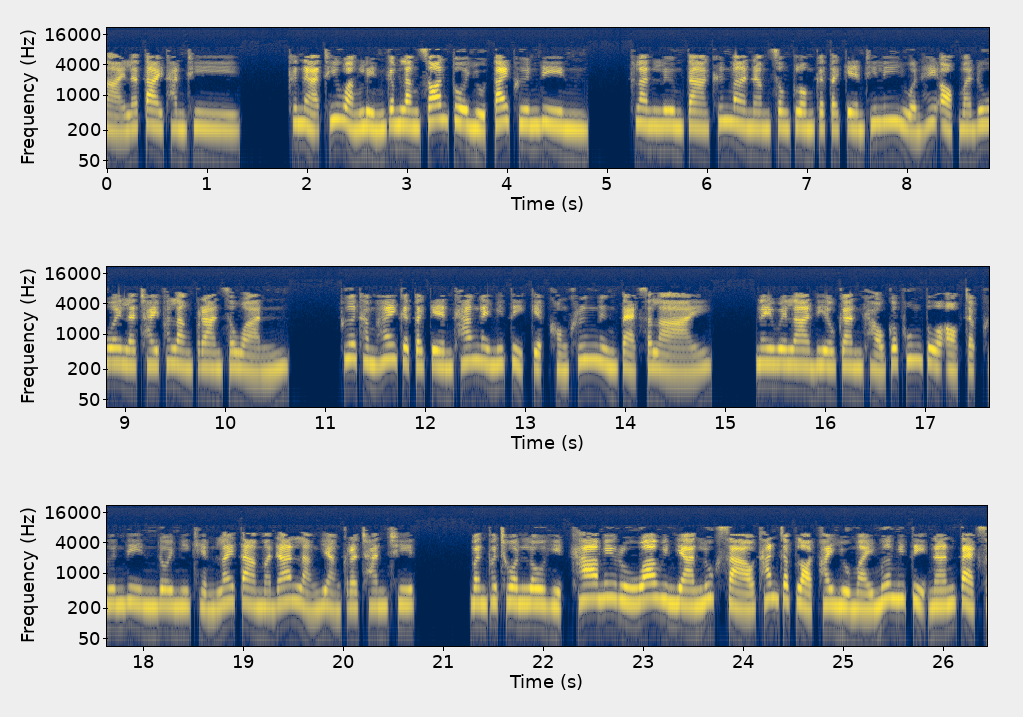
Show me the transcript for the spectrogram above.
ลายและตายทันที ขณะที่หวังหลินกำลังซ่อนตัวอยู่ใต้พื้นดิน พลันลืมตาขึ้นมานำทรงกลมกะตะเกนที่ลี่หยวนให้ออกมาด้วยและใช้พลังปราณสวรรค์ เพื่อทำให้กะตะเกนข้างในมิติเก็บของครึ่งหนึ่งแตกสลาย ในเวลาเดียวกันเขาก็พุ่งตัวออกจากพื้นดิน โดยมีเข็มไล่ตามมาด้านหลังอย่างกระชั้นชิดบรรพชนโลหิตข้าไม่รู้ว่าวิญญาณลูกสาวท่านจะปลอดภัยอยู่ไหมเมื่อมิตินั้นแตกส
